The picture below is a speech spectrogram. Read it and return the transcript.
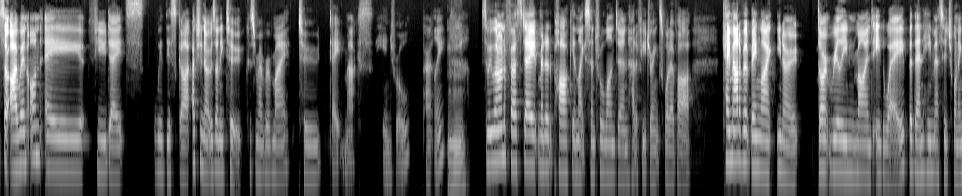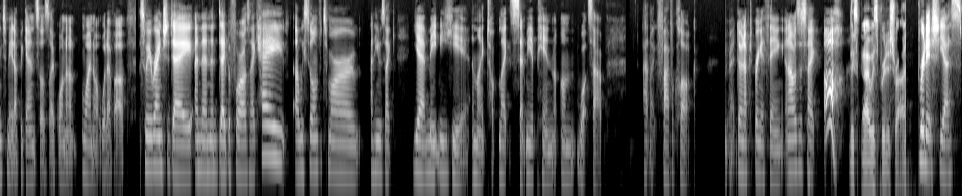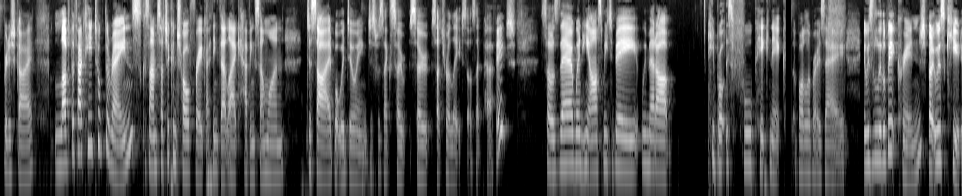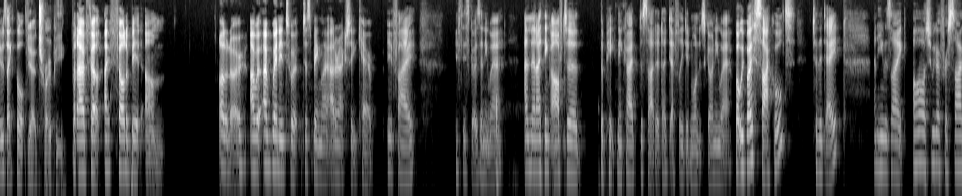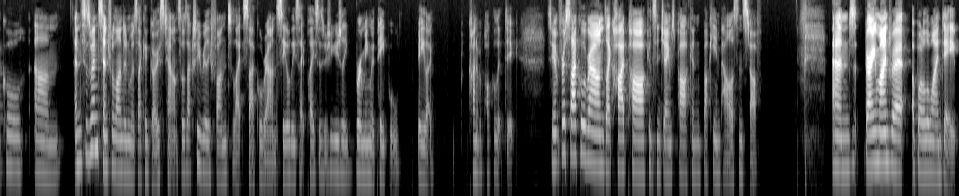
so I went on a few dates with this guy. Actually, no, it was only two because remember of my two date max hinge rule, apparently. hmm So we went on a first date, met at a park in like central London, had a few drinks, whatever. Came out of it being like, you know, don't really mind either way. But then he messaged wanting to meet up again. So I was like, why not? Why not? Whatever. So we arranged a day. And then the day before, I was like, hey, are we still on for tomorrow? And he was like, yeah, meet me here. And like, to- like sent me a pin on WhatsApp at like five o'clock. Don't have to bring a thing. And I was just like, oh, This guy was British, right? British, yes, British guy. Loved the fact he took the reins because I'm such a control freak. I think that like having someone decide what we're doing just was like so so such a relief. So I was like perfect. So I was there when he asked me to be. We met up. He brought this full picnic, a bottle of rosé. It was a little bit cringe, but it was cute. It was like thoughtful Yeah, tropey. but I felt I felt a bit um I don't know. I, w- I went into it just being like I don't actually care if I if this goes anywhere. And then I think after the picnic I decided I definitely didn't want it to go anywhere. But we both cycled to the date and he was like, "Oh, should we go for a cycle?" Um and this is when central London was like a ghost town. So it was actually really fun to like cycle around, see all these like places which are usually brimming with people, be like kind of apocalyptic. So we went for a cycle around like Hyde Park and St James Park and Buckingham Palace and stuff. And bearing in mind we're a bottle of wine deep,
